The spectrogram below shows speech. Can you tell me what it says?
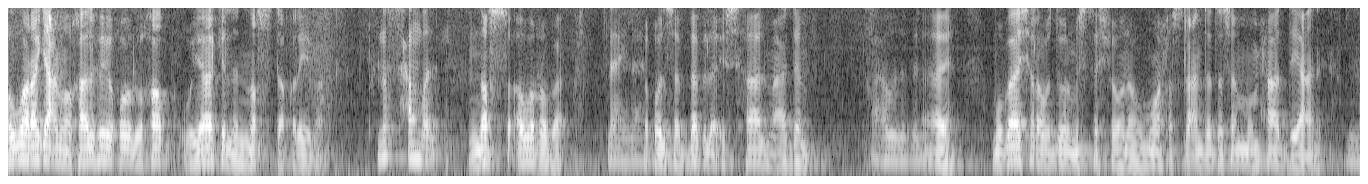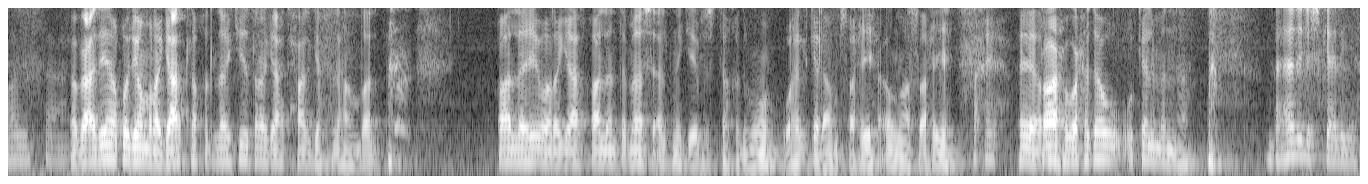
هو رجع من خلفه يقول وخض وياكل النص تقريبا. نص حنظل. النص أو الربع. لا إله إلا يقول سبب له إسهال مع دم. أعوذ بالله. إيه مباشرة ودوه المستشفى ونوموه حصل عنده تسمم حاد يعني. الله المستعان. فبعدين يقول يوم رجعت له قلت له أكيد رجعت حال قحل الحنظل قال له إيوه رجعت. قال له أنت ما سألتني كيف استخدموه وهل الكلام صحيح أو ما صحيح؟ صحيح. هي راح وحده وكل منها. فهذه الإشكالية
